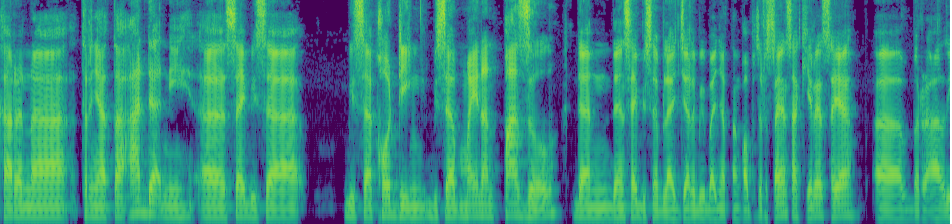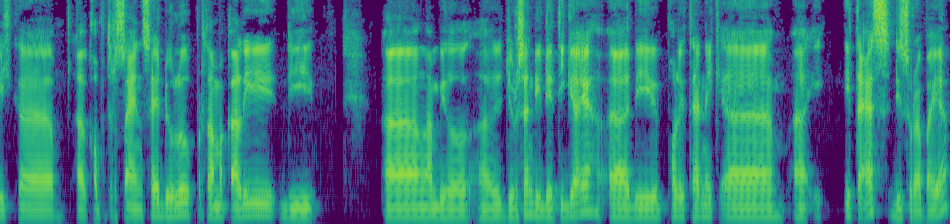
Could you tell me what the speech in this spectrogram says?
karena ternyata ada nih uh, saya bisa bisa coding, bisa mainan puzzle dan dan saya bisa belajar lebih banyak tentang computer science. Akhirnya saya uh, beralih ke uh, computer science. Saya dulu pertama kali di uh, ngambil uh, jurusan di D3 ya uh, di Politeknik uh, uh, ITS di Surabaya.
